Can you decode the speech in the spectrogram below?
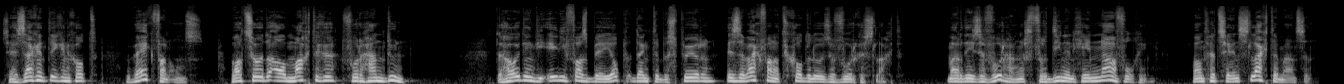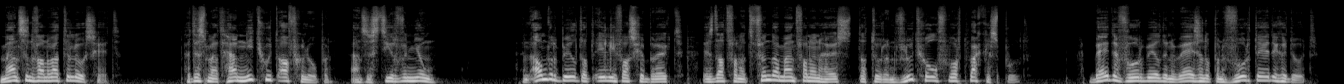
Zij zeggen tegen God: Wijk van ons. Wat zou de Almachtige voor hen doen? De houding die Elifas bij Job denkt te bespeuren, is de weg van het goddeloze voorgeslacht. Maar deze voorgangers verdienen geen navolging, want het zijn slechte mensen, mensen van wetteloosheid. Het is met hen niet goed afgelopen en ze stierven jong. Een ander beeld dat Elifas gebruikt is dat van het fundament van een huis dat door een vloedgolf wordt weggespoeld. Beide voorbeelden wijzen op een voortijdige dood,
